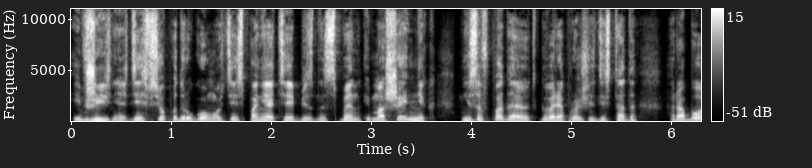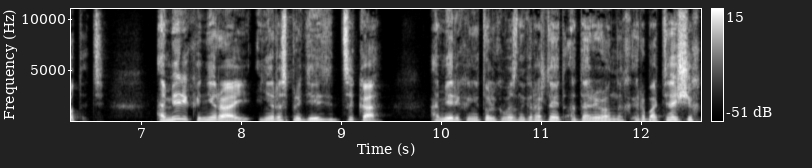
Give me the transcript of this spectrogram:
и в жизни. Здесь все по-другому. Здесь понятия бизнесмен и мошенник не совпадают. Говоря проще, здесь надо работать. Америка не рай и не распределитель ЦК. Америка не только вознаграждает одаренных и работящих,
